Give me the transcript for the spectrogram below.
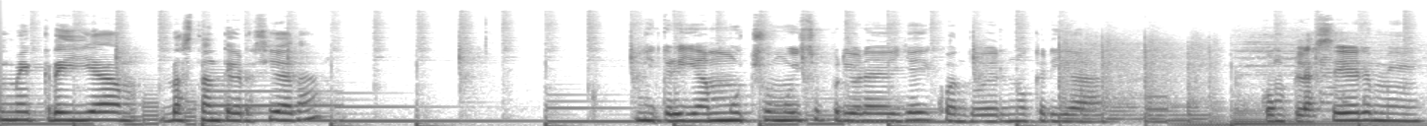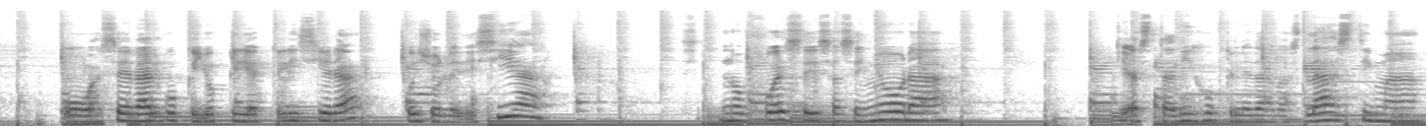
me creía bastante agraciada, me creía mucho, muy superior a ella y cuando él no quería complacerme o hacer algo que yo quería que le hiciera, pues yo le decía, no fuese esa señora que hasta dijo que le dabas lástima,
